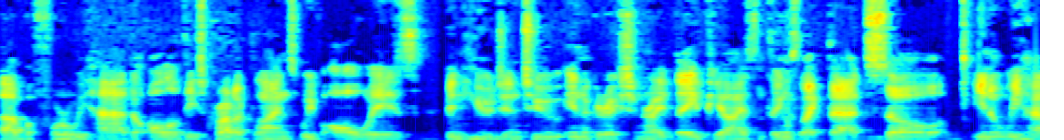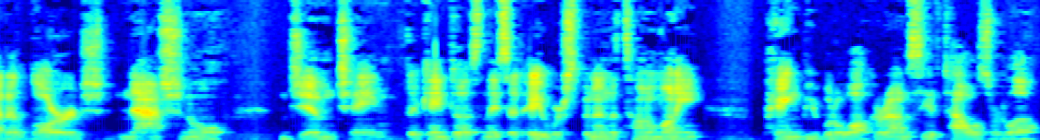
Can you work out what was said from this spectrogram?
uh, before we had all of these product lines, we've always been huge into integration, right? The APIs and things like that. Mm-hmm. So, you know, we had a large national gym chain that came to us and they said, Hey, we're spending a ton of money paying people to walk around to see if towels are low.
